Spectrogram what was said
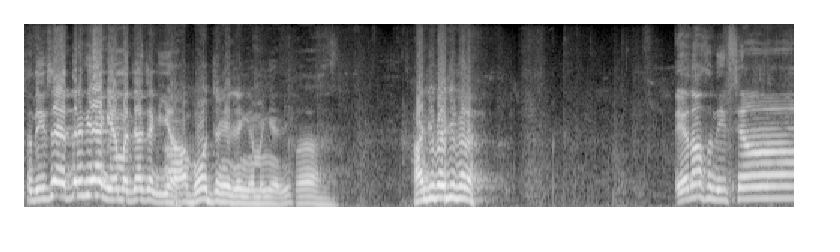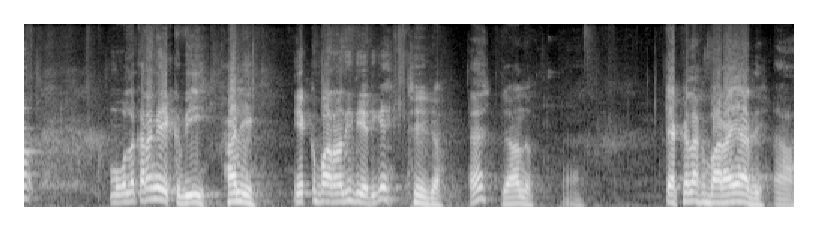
ਸੰਦੀਪ ਸਿੰਘ ਇੱਧਰ ਵੀ ਹੈਗੀਆਂ ਮੱਝਾਂ ਚੰਗੀਆਂ। ਹਾਂ ਬਹੁਤ ਚੰਗੇ ਚੰਗੇ ਮਈਆਂ ਜੀ। ਹਾਂ। ਹਾਂਜੀ ਬਾਜੀ ਫਿਰ। ਇਹਦਾ ਸੰਦੀਪ ਸਿੰਘ ਮੁੱਲ ਕਰਾਂਗੇ 120 ਹਾਂਜੀ। 112 ਦੀ ਦੇ ਦਈਏ। ਠੀਕ ਆ। ਹੈ? ਜਾਣ ਦੋ। 1 ਲੱਖ 12000 ਦੀ। ਹਾਂ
